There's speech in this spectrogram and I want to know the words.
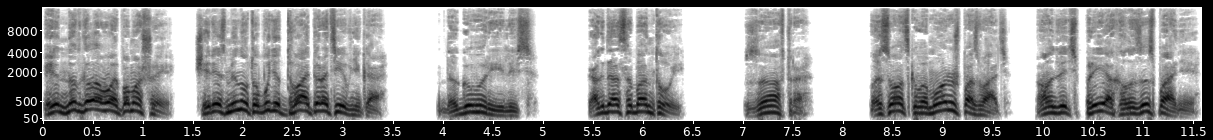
и над головой помаши. Через минуту будет два оперативника». «Договорились». «Когда сабантуй?» «Завтра». «Высоцкого можешь позвать? Он ведь приехал из Испании».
